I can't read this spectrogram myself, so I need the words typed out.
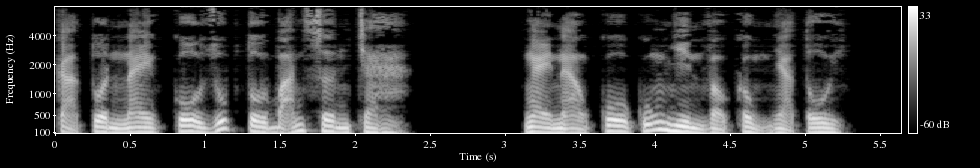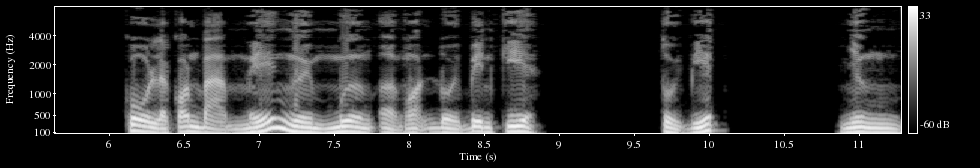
Cả tuần nay cô giúp tôi bán sơn trà. Ngày nào cô cũng nhìn vào cổng nhà tôi. Cô là con bà mế người mường ở ngọn đồi bên kia. Tôi biết. Nhưng,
